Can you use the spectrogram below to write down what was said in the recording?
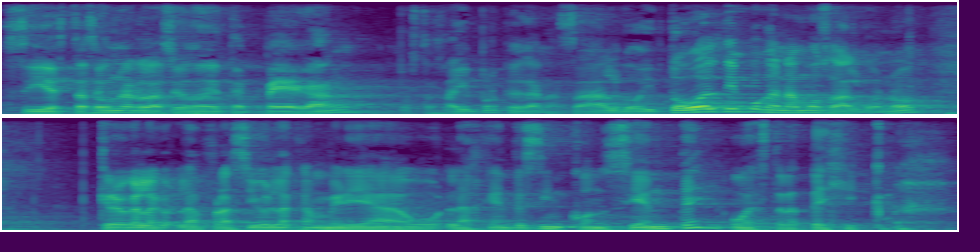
Si estás en una relación donde te pegan, tú estás ahí porque ganas algo. Y todo el tiempo ganamos algo, ¿no? Creo que la, la frase yo la cambiaría o la gente es inconsciente o estratégica.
